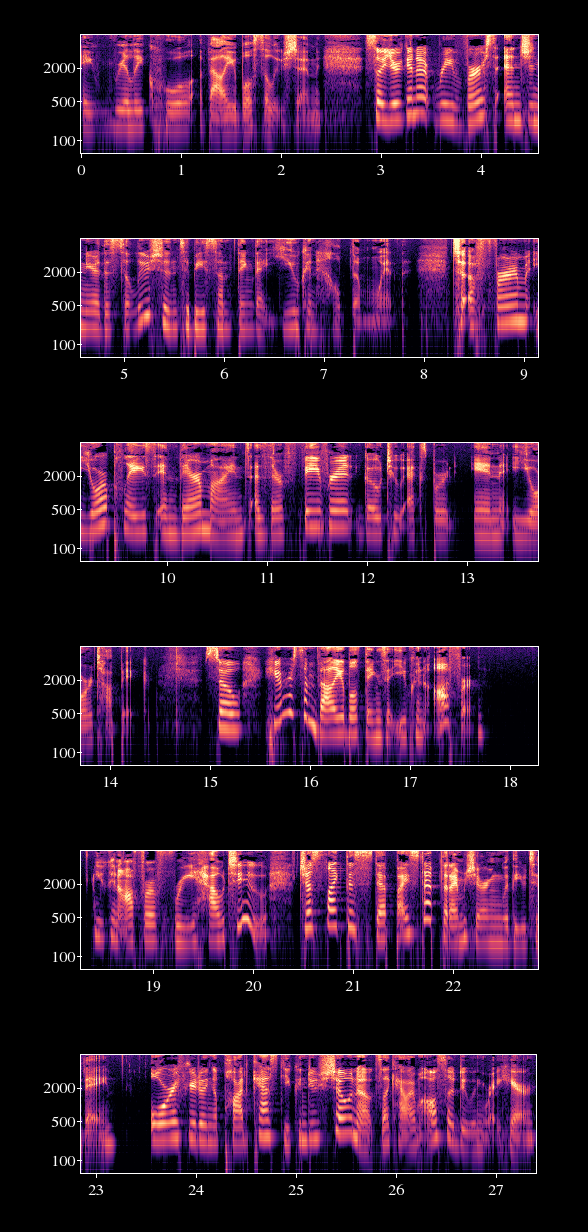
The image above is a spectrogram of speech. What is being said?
a really cool, valuable solution. So you're going to reverse engineer the solution to be something that you can help them with, to affirm your place in their minds as their favorite go to expert in your topic. So here are some valuable things that you can offer you can offer a free how to, just like this step by step that I'm sharing with you today. Or if you're doing a podcast, you can do show notes like how I'm also doing right here.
